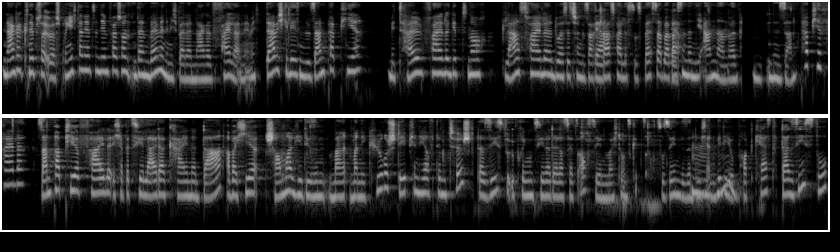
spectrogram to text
Nagelknipser überspringe ich dann jetzt in dem Fall schon. Dann wären wir nämlich bei der Nagelpfeiler nämlich. Da habe ich gelesen, Sandpapier, Metallpfeile gibt's noch, Glasfeile, du hast jetzt schon gesagt, ja. Glasfeile ist das Beste, aber was sind denn die anderen? Eine Sandpapierpfeile? Sandpapierpfeile, ich habe jetzt hier leider keine da, aber hier, schau mal, hier diesen Maniküre-Stäbchen hier auf dem Tisch. Da siehst du übrigens, jeder, der das jetzt auch sehen möchte, uns gibt's auch zu sehen, wir sind mhm. nämlich ein mhm. Videopodcast, da siehst du,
